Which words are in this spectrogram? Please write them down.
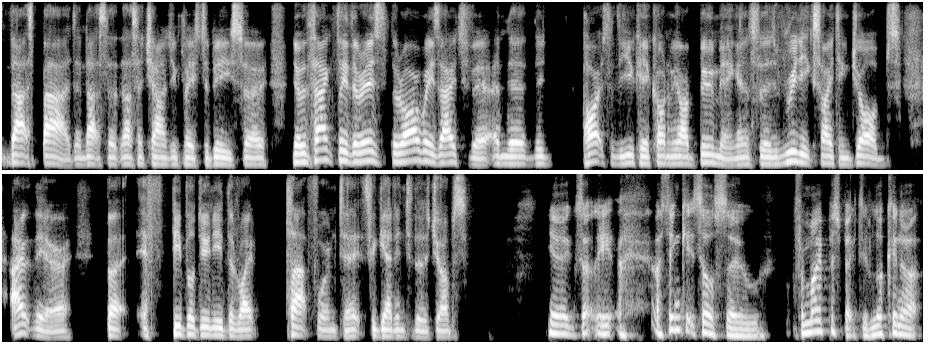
that's bad and that's a that's a challenging place to be. So you know thankfully there is there are ways out of it and the the parts of the UK economy are booming and so there's really exciting jobs out there but if people do need the right platform to to get into those jobs. Yeah exactly. I think it's also from my perspective looking at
